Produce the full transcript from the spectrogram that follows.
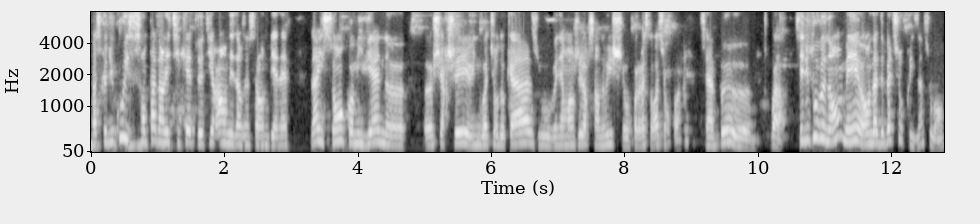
Parce que du coup, ils ne sont pas dans l'étiquette de dire, ah, on est dans un salon de bien-être. Là, ils sont comme ils viennent euh, euh, chercher une voiture d'occasion ou venir manger leur sandwich au pôle restauration. C'est un peu, euh, voilà. C'est du tout venant, mais on a de belles surprises, hein, souvent.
